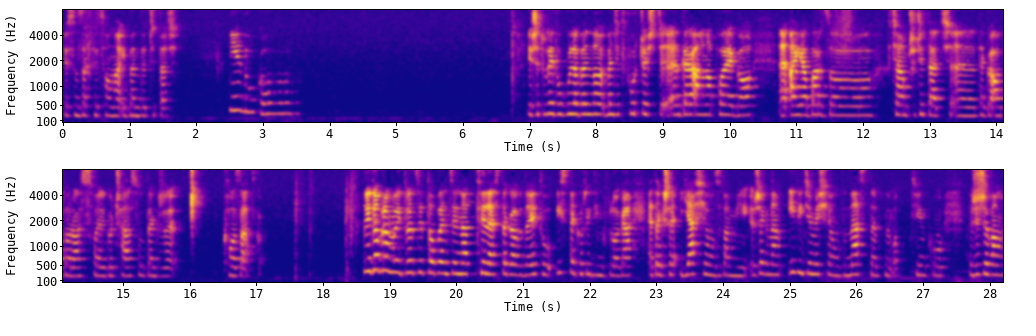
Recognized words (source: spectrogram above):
Jestem zachwycona i będę czytać niedługo. Jeszcze tutaj w ogóle będą, będzie twórczość Edgara Allana Poego, e, a ja bardzo chciałam przeczytać e, tego autora swojego czasu, także kozacko. No i dobra, moi drodzy, to będzie na tyle z tego update'u i z tego reading vloga. E, Także ja się z Wami żegnam i widzimy się w następnym odcinku. Życzę Wam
